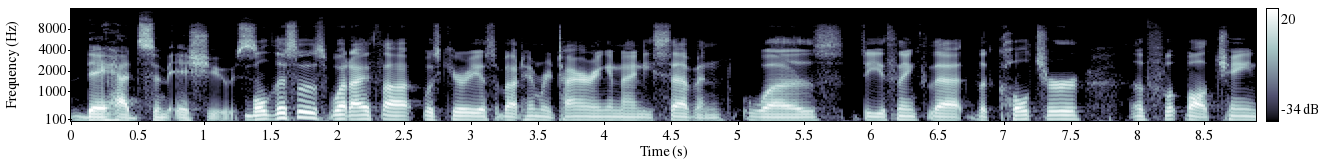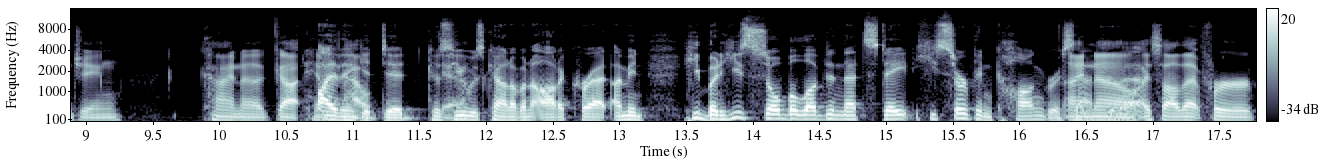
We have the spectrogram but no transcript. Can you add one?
They had some issues. Well, this is what I thought was curious about him retiring in 97 was do you think that the culture of football changing kind of got him I think out? it did because he was kind of an autocrat. I mean, he but he's so beloved in that state. He served in Congress. I after know. that. I saw that for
